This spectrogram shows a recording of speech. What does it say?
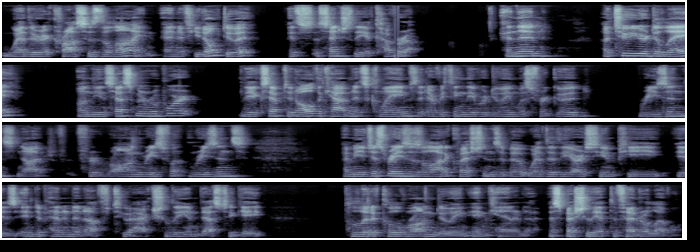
whether it crosses the line. And if you don't do it, it's essentially a cover up. And then a two year delay on the assessment report. They accepted all the cabinet's claims that everything they were doing was for good reasons, not for wrong reasons. I mean, it just raises a lot of questions about whether the RCMP is independent enough to actually investigate political wrongdoing in Canada, especially at the federal level.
